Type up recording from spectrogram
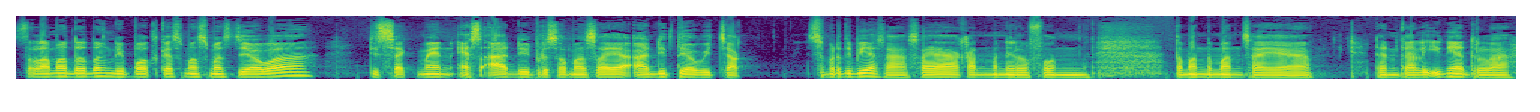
Selamat datang di podcast Mas Mas Jawa di segmen SAD bersama saya Aditya Wicak. Seperti biasa, saya akan menelpon teman-teman saya dan kali ini adalah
